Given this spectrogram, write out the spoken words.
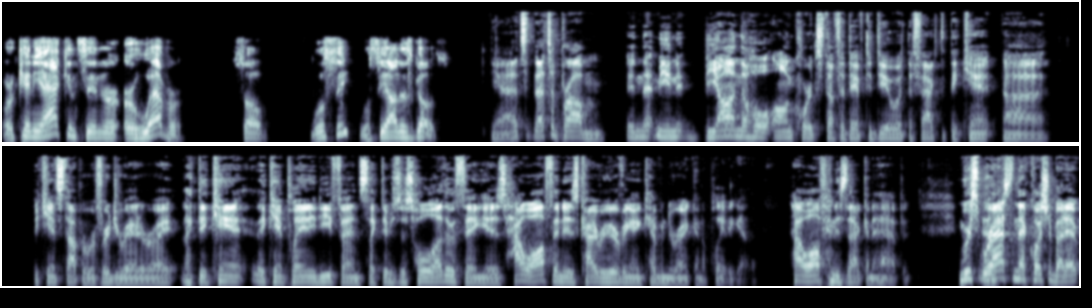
or Kenny Atkinson or, or whoever. So we'll see. We'll see how this goes. Yeah, that's that's a problem. And that I mean beyond the whole on court stuff that they have to deal with, the fact that they can't uh they can't stop a refrigerator, right? Like they can't they can't play any defense. Like there's this whole other thing is how often is Kyrie Irving and Kevin Durant going to play together? How often is that going to happen? We're we're asking that question about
